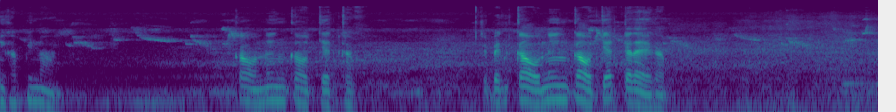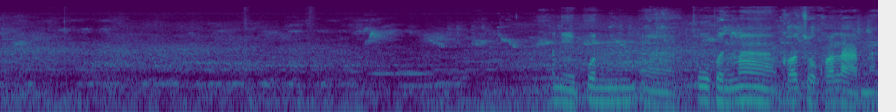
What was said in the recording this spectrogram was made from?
นี่ครับพี่น้องเก้าหนึ่งเก้าเจ็ดครับ จะเป็นเก้าหนึ่งเก้าเจ็ดก็ได้ครับอันนี้เพิ่นผู้เพิ่นมาขอโชคขอลาบนะ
